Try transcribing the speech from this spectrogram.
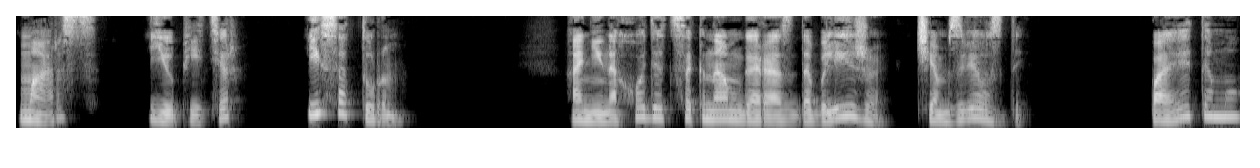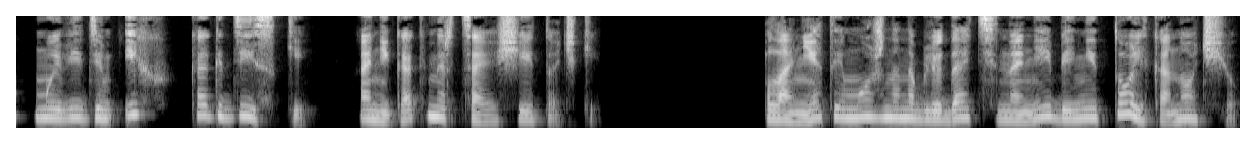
Марс, Юпитер и Сатурн. Они находятся к нам гораздо ближе, чем звезды. Поэтому мы видим их как диски, а не как мерцающие точки. Планеты можно наблюдать на небе не только ночью,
